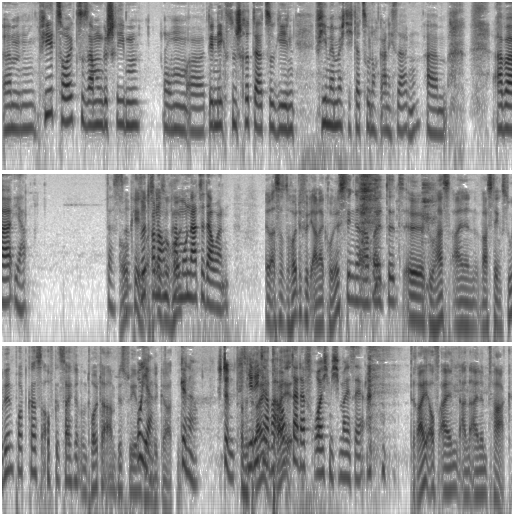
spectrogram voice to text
ähm, viel Zeug zusammengeschrieben, um äh, den nächsten Schritt da zu gehen. Viel mehr möchte ich dazu noch gar nicht sagen. Ähm, aber ja, das okay, wird auch noch also ein paar Monate dauern. Du hast also heute für die Anachronistin gearbeitet. Äh, du hast einen Was denkst du denn Podcast aufgezeichnet und heute Abend bist du hier im oh, Sendegarten. Ja, genau. Stimmt. Also die drei, Rita war drei, auch da, da freue ich mich immer sehr. Drei auf einen an einem Tag.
